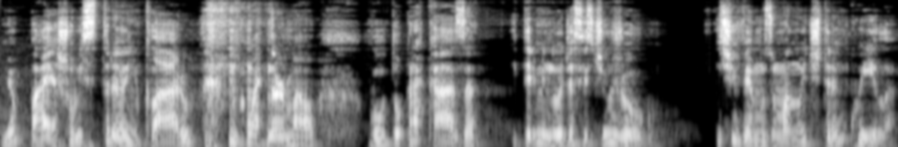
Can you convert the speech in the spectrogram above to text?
Meu pai achou estranho, claro, não é normal. Voltou para casa e terminou de assistir o jogo. Estivemos uma noite tranquila.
